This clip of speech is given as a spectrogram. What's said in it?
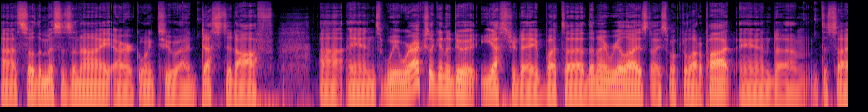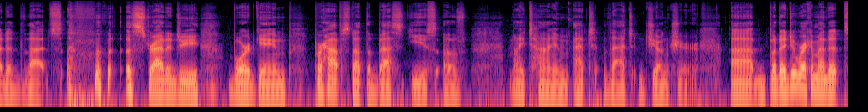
Uh, so the missus and I are going to uh, dust it off. Uh, and we were actually going to do it yesterday, but uh, then I realized I smoked a lot of pot and um, decided that a strategy board game, perhaps not the best use of my time at that juncture. Uh, but I do recommend it,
